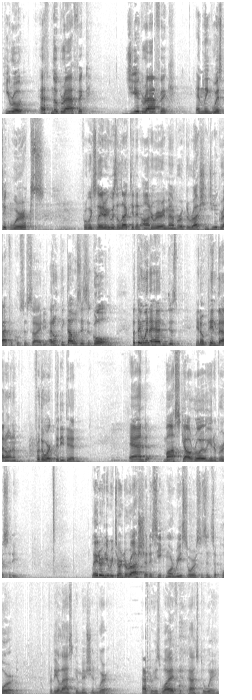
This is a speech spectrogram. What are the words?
He wrote ethnographic, geographic, and linguistic works, for which later he was elected an honorary member of the Russian Geographical Society. I don't think that was his goal, but they went ahead and just, you know, pinned that on him for the work that he did. And Moscow Royal University. Later, he returned to Russia to seek more resources and support for the Alaska mission, where, after his wife had passed away,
